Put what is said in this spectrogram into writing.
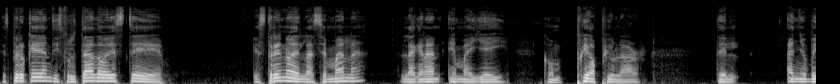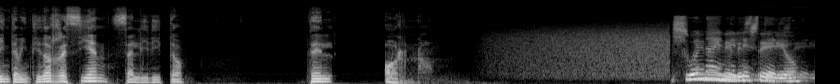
Espero que hayan disfrutado este estreno de la semana, la gran MIA con Popular del año 2022, recién salidito del horno. Suena en el estéreo.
